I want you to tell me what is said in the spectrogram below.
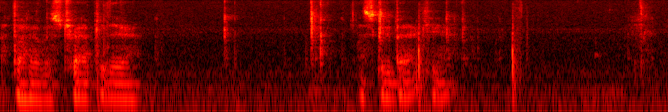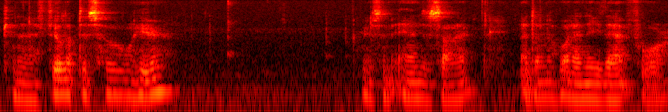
I thought I was trapped there. Let's go back here. Can I fill up this hole here? Here's some andesite. I don't know what I need that for.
